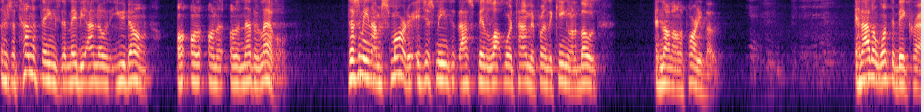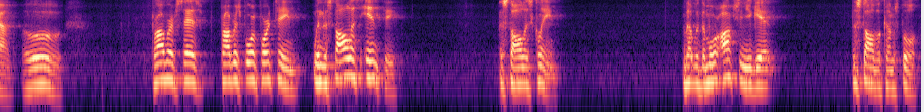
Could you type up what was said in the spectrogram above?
there's a ton of things that maybe I know that you don't on, on, a, on another level. Doesn't mean I'm smarter. It just means that I spend a lot more time in front of the king on a boat and not on a party boat. And I don't want the big crowd. Oh. Proverbs says, Proverbs 4 and 14, when the stall is empty, the stall is clean. But with the more oxygen you get, the stall becomes full.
